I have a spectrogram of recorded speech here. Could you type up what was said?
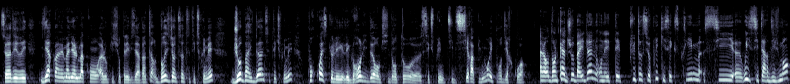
Sonia Dri- hier, quand même, Emmanuel Macron, à l'allocution télévisée à 20h, Boris Johnson s'est exprimé, Joe Biden s'est exprimé. Pourquoi est-ce que les, les grands leaders occidentaux euh, s'expriment-ils si rapidement et pour dire quoi? Alors, dans le cas de Joe Biden, on était plutôt surpris qu'il s'exprime si, euh, oui, si tardivement,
